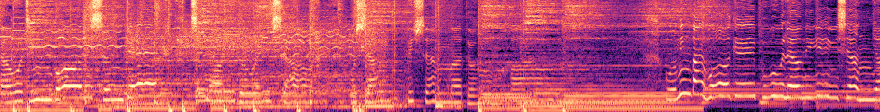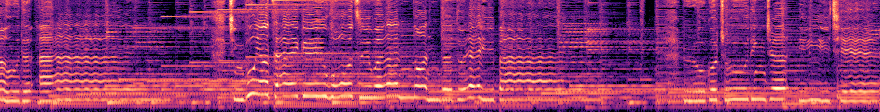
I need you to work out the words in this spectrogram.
当我经过你身边，只要一个微笑，我想比什么都好。我明白我给不了你想要的爱，请不要再给我最温暖的对白。如果注定这一切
